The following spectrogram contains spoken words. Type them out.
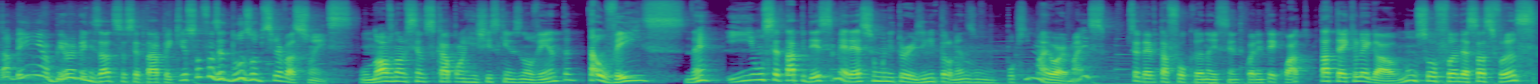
tá bem, bem organizado o seu setup aqui. É só fazer duas observações. Um 9900K para um RX 590, talvez, né? E um setup desse merece um monitorzinho pelo menos um pouquinho maior, mas você deve estar tá focando aí 144. Tá até que legal. Não sou fã dessas fãs,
